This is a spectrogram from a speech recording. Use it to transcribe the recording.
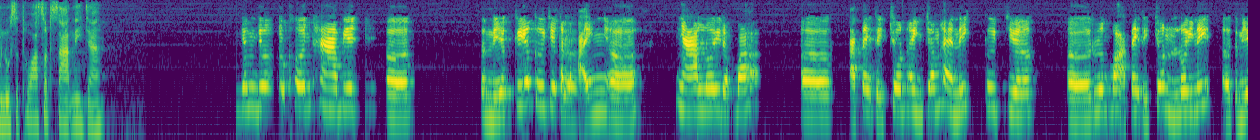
មនុស្សធម៌សុទ្ធសាធនេះចាខ្ញុំយល់ឃើញថាវា ធនាគារគឺជាកន្លែងផ្ញើលុយរបស់អតិថិជនអីអញ្ចឹងហើយនេះគឺជារឿងរបស់អតិថិជនលុយនេះធនា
